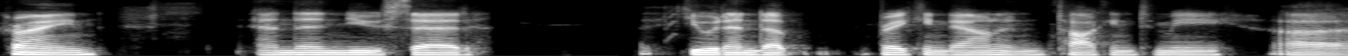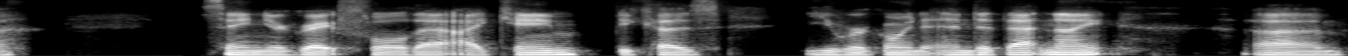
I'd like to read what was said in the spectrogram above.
crying. And then you said you would end up breaking down and talking to me, uh, saying you're grateful that I came because you were going to end it that night. Um,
